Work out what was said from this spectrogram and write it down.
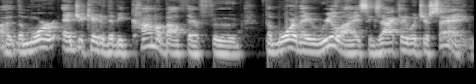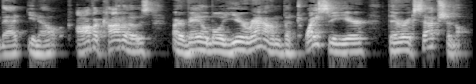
uh, the more educated they become about their food, the more they realize exactly what you're saying that, you know, avocados are available year round, but twice a year they're exceptional.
